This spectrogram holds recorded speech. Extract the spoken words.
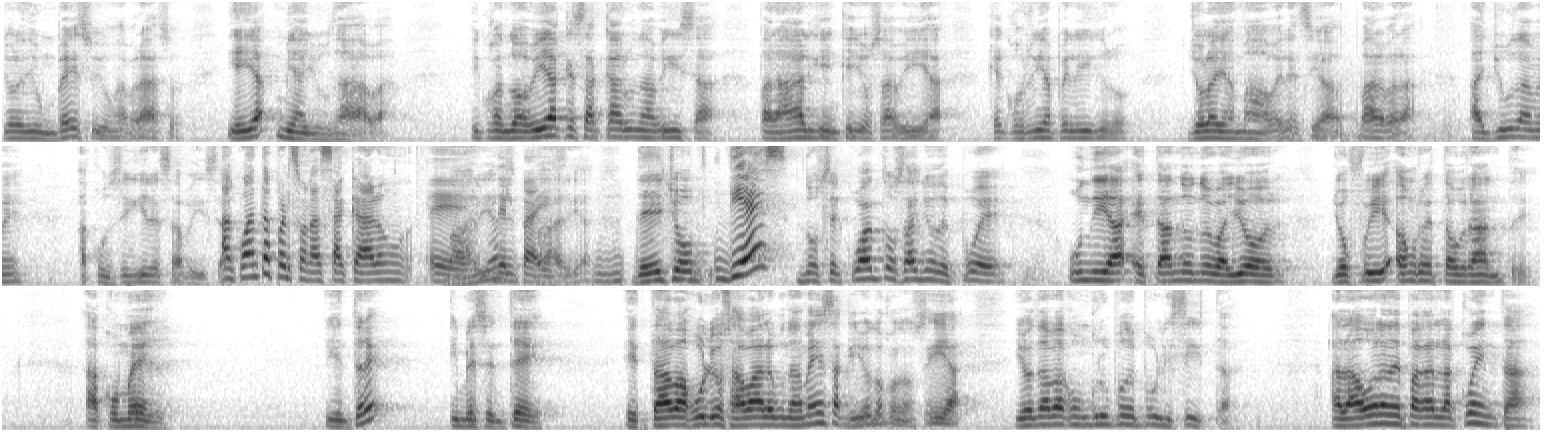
Yo le di un beso y un abrazo y ella me ayudaba. Y cuando había que sacar una visa para alguien que yo sabía que corría peligro, yo la llamaba y le decía, Bárbara, ayúdame a conseguir esa visa. ¿A cuántas personas sacaron eh, del país? Varias. De hecho, ¿diez? No sé cuántos años después, un día estando en Nueva York, yo fui a un restaurante a comer y entré y me senté. Estaba Julio Zavala en una mesa que yo no conocía, yo andaba con un grupo de publicistas. A la hora de pagar la cuenta,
